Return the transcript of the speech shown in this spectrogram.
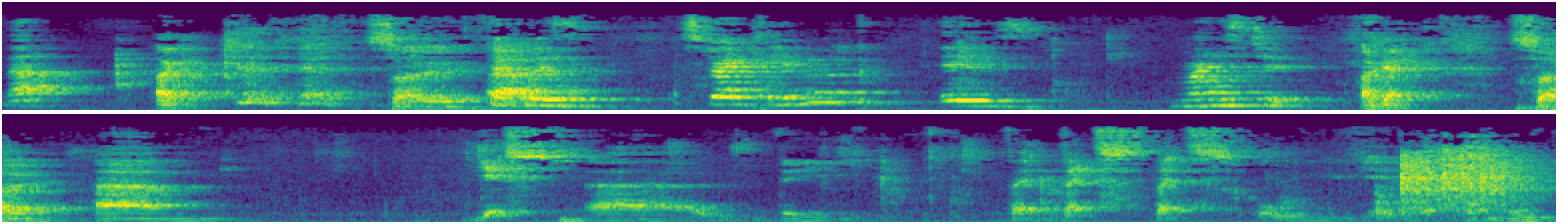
Nah, Okay. So, that uh, was straight to everyone is minus two. okay. So, um, yes, uh, the, that, that's, that's all you get at that point.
